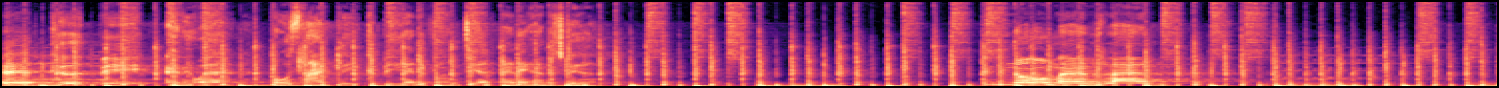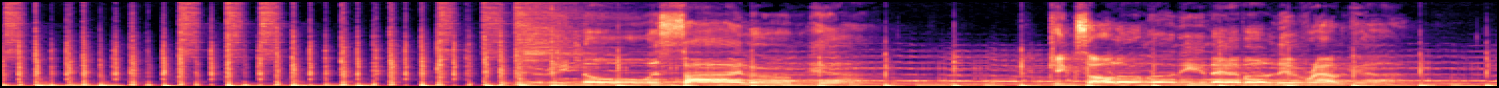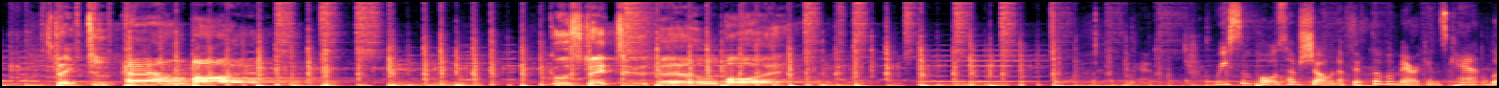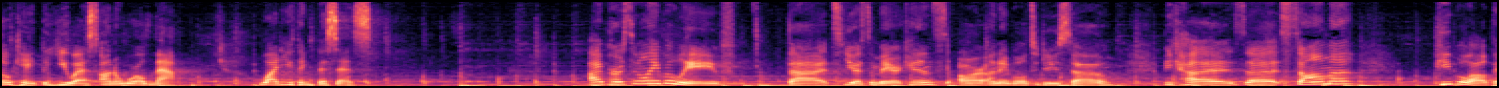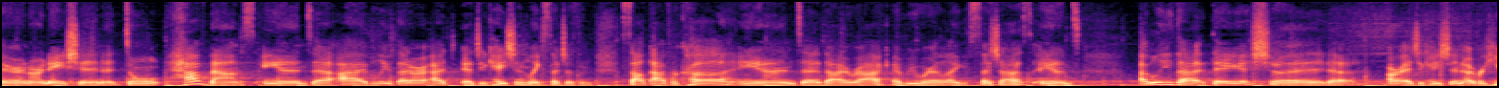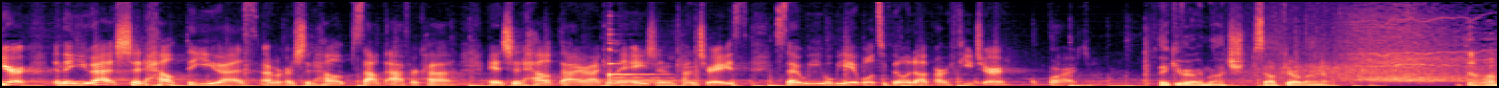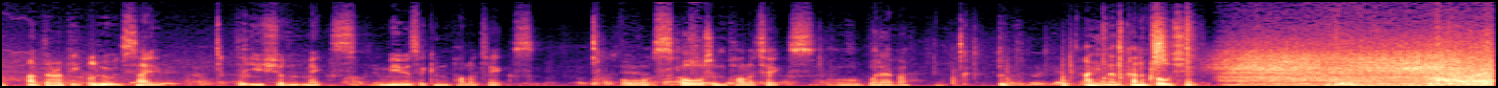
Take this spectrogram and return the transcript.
It could be anywhere, most likely could be any frontier, any hemisphere. In no man's land. Solomon, he never lived round here. Straight to hell, boy. Go straight to hell, boy. Recent polls have shown a fifth of Americans can't locate the U.S. on a world map. Why do you think this is? I personally believe that US Americans are unable to do so because uh, some people out there in our nation don't have maps, and uh, I believe that our ed- education, like such as in South Africa and uh, the Iraq, everywhere like such as, and I believe that they should, uh, our education over here in the U.S. should help the U.S. or, or should help South Africa and should help the Iraq and the Asian countries, so we will be able to build up our future for our children. Thank you very much, South Carolina. There are uh, there are people who would say that you shouldn't mix music and politics, or sport and politics, or whatever. But I think that's kind of bullshit. ああ。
